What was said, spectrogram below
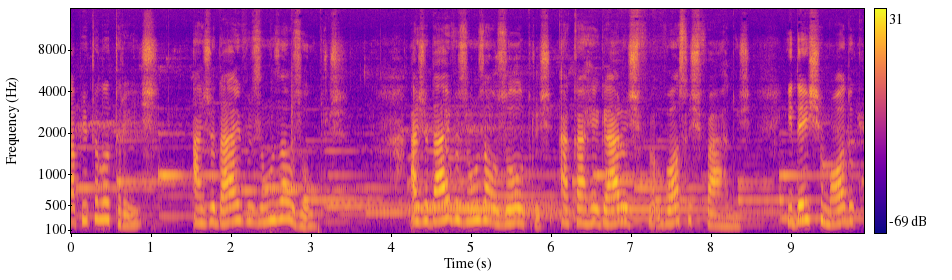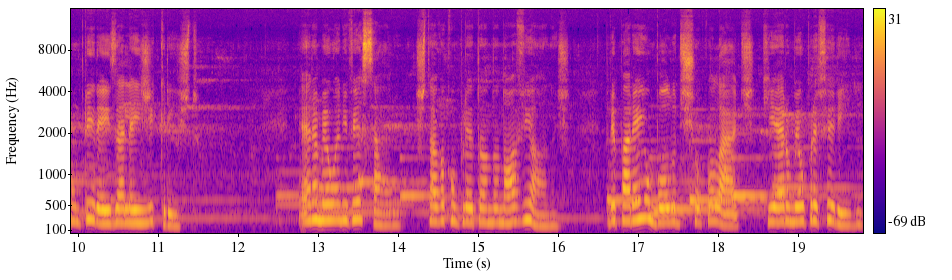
Capítulo 3 Ajudai-vos uns aos outros. Ajudai-vos uns aos outros a carregar os vossos fardos, e deste modo cumprireis a lei de Cristo. Era meu aniversário, estava completando nove anos. Preparei um bolo de chocolate, que era o meu preferido,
